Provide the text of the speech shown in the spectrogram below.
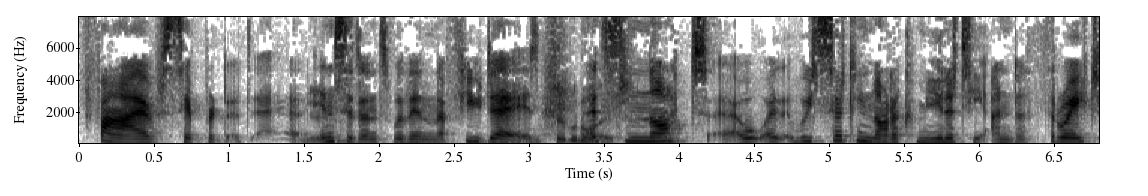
five separate uh, incidents within a few days, Seven it's not. Uh, we're certainly not a community under threat.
